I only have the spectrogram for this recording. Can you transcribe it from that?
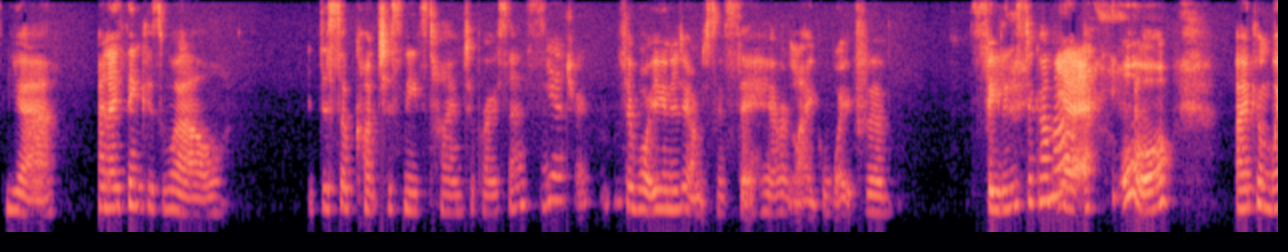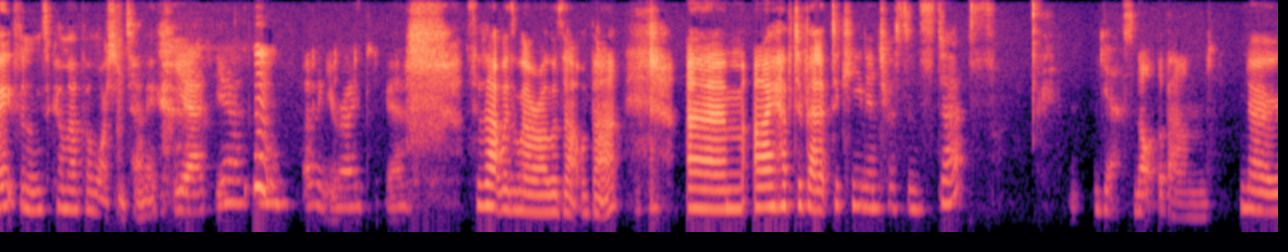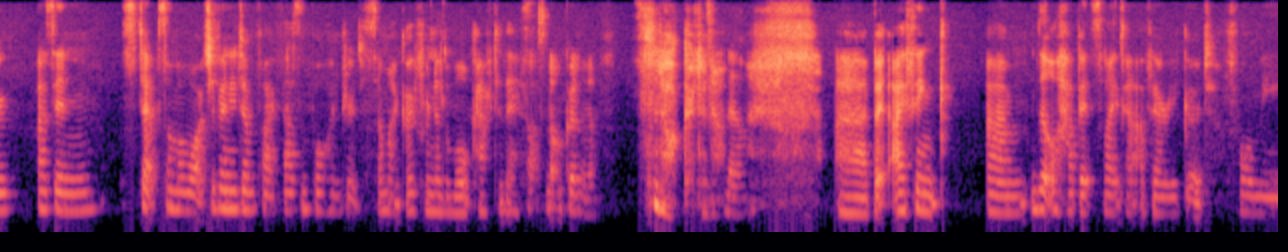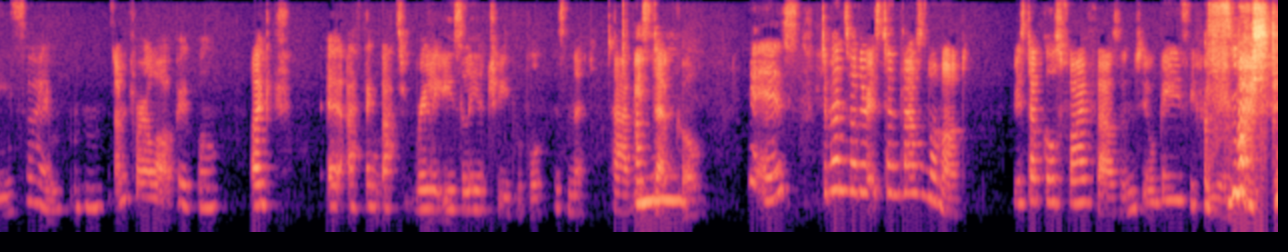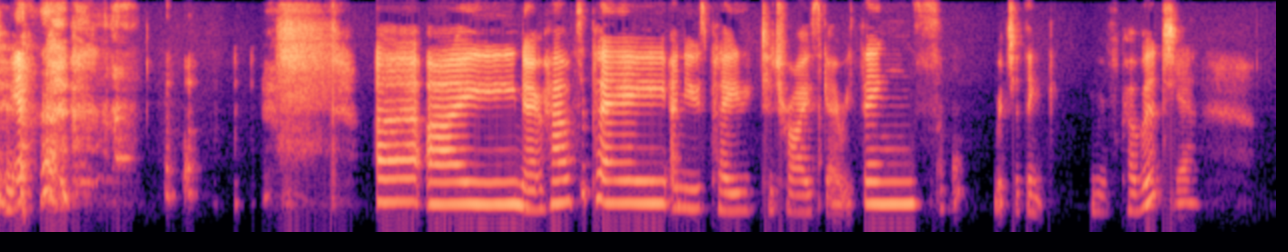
Yeah, and I think as well, the subconscious needs time to process. Yeah, true. So what are you going to do? I'm just going to sit here and like wait for feelings to come up, Yeah, or I can wait for them to come up and watch them telly. yeah, yeah. I think you're right. Yeah. So that was where I was at with that. Um, I have developed a keen interest in steps. Yes, not the band. No, as in steps on my watch. I've only done five thousand four hundred, so I might go for another walk after this. That's not good enough. It's not good enough. No. Uh, but I think um, little habits like that are very good for me. Same. hmm And for a lot of people, like eh, I think that's really easily achievable, isn't it? To have your step Um, goal. It is. Depends whether it's ten thousand or not. If your step goal's five thousand, it'll be easy for you. smashed it. Yeah. uh, I know how to play and use play to try scary things, Mhm. which I think we've covered. Yeah.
